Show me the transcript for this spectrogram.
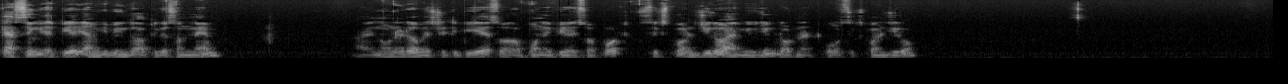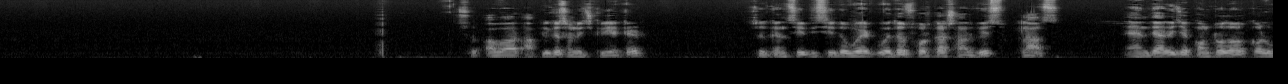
Caching API, I am giving the application name. I no need of HTTPS or Open API support. 6.0 I am using .NET Core 6.0. So our application is created so you can see this is the weather forecast service class and there is a controller called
